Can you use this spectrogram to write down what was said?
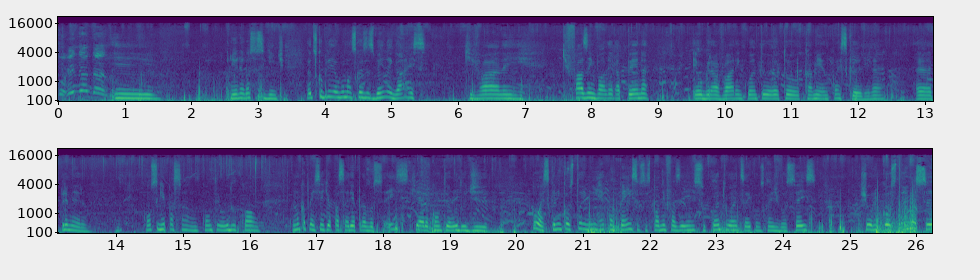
Correndo e andando. E, o negócio é o seguinte, eu descobri algumas coisas bem legais que valem, que fazem valer a pena eu gravar enquanto eu estou caminhando com a Scully, né? É, primeiro, consegui passar um conteúdo qual nunca pensei que eu passaria para vocês, que era o conteúdo de pô, a Scully encostou em mim, recompensa, vocês podem fazer isso quanto antes aí com os cães de vocês. O cachorro encostou em você,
